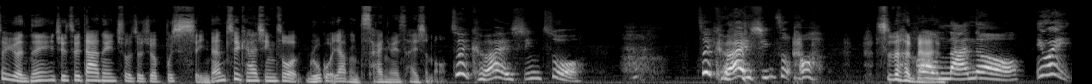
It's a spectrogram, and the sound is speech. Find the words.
最远那一句、最大那一句，我就觉得不行。但最可爱星座，如果要你猜，你会猜什么？最可爱的星座，最可爱的星座哦。是不是很难好难？哦，因为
